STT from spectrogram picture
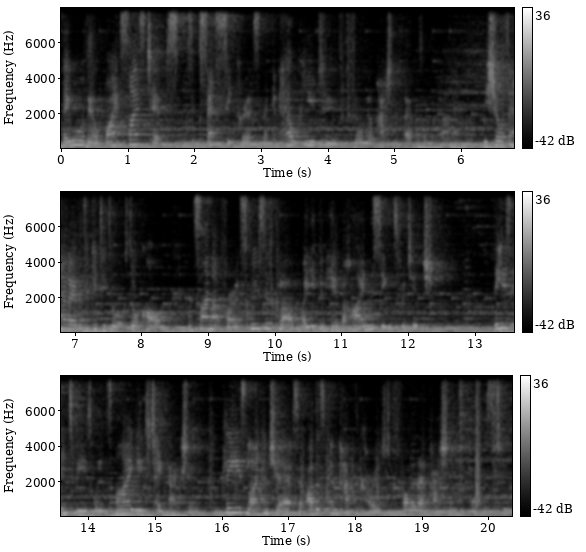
They will reveal bite sized tips and success secrets that can help you to fulfill your passion and purpose on the planet. Be sure to head over to kittytalks.com and sign up for our exclusive club where you can hear behind the scenes footage. These interviews will inspire you to take action. Please like and share so others can have the courage to follow their passion and purpose too.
